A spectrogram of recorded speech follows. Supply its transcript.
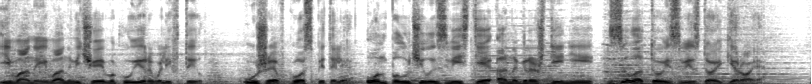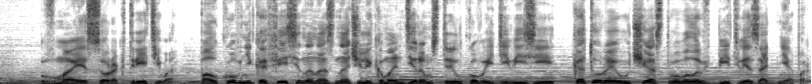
Ивана Ивановича эвакуировали в тыл. Уже в госпитале он получил известие о награждении «Золотой звездой героя». В мае 43-го полковника Фесина назначили командиром стрелковой дивизии, которая участвовала в битве за Днепр.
